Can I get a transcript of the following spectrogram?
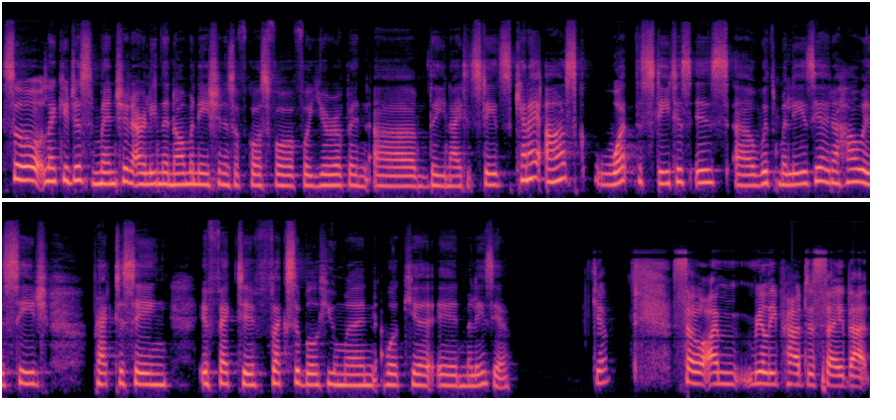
So, like you just mentioned, Arlene, the nomination is, of course, for for Europe and uh, the United States. Can I ask what the status is uh, with Malaysia and how is Sage practicing effective, flexible human work here in Malaysia? Yep. So I'm really proud to say that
